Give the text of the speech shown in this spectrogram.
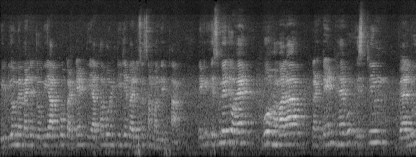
वीडियो में मैंने जो भी आपको कंटेंट दिया था, वो इंटीजर वैल्यू से संबंधित था। लेकिन इसमें जो है, वो हमारा कंटेंट है, वो स्ट्रिंग वैल्यू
